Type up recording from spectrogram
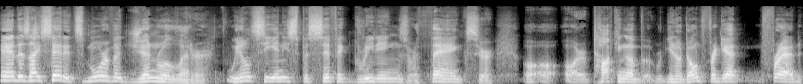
And as I said, it's more of a general letter we don't see any specific greetings or thanks or, or, or talking of, you know, don't forget Fred.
